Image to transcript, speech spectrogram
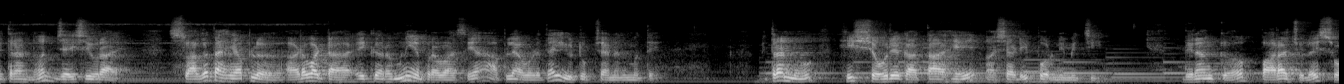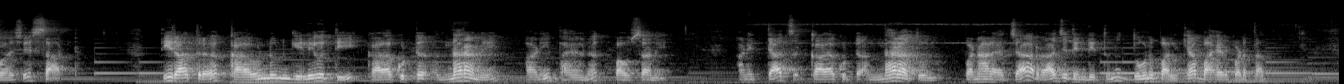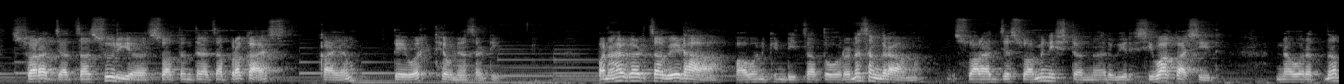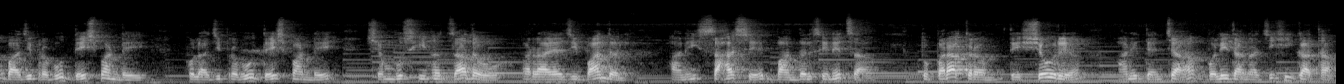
मित्रांनो जय शिवराय. स्वागत आहे आपलं आडवाटा एक रमणीय प्रवास या आपल्या आवडत्या यूट्यूब चॅनलमध्ये मित्रांनो ही शौर्यगाथा आहे आषाढी पौर्णिमेची. दिनांक बारा जुलै सोळाशे साठ. ती रात्र काळवंडून गेली होती काळाकुट्ट अंधाराने आणि भयानक पावसाने. आणि त्याच काळाकुट्ट अंधारातून पन्हाळ्याच्या राजदिंडीतून दोन पालख्या बाहेर पडतात. स्वराज्याचा सूर्य स्वातंत्र्याचा प्रकाश कायम तेवर ठेवण्यासाठी. पन्हाळगडचा वेढा पावनखिंडीचा तो रणसंग्राम स्वराज्य स्वामिनिष्ठ नरवीर शिवाकाशीद नवरत्न बाजीप्रभू देशपांडे फुलाजीप्रभू देशपांडे शंभूसिंह जाधव रायाजी बांदल आणि सहाशे बांदल सेनेचा तो पराक्रम ते शौर्य आणि त्यांच्या बलिदानाची ही गाथा.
